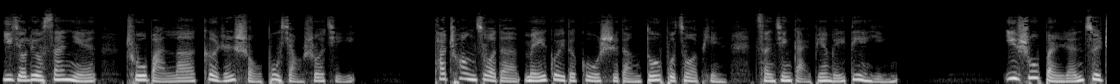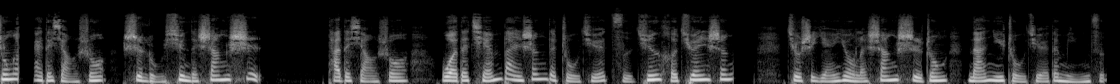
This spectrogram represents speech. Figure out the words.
一九六三年出版了个人首部小说集。他创作的《玫瑰的故事》等多部作品曾经改编为电影。一书本人最钟爱的小说是鲁迅的《伤逝》。他的小说《我的前半生》的主角子君和娟生。就是沿用了《商事》中男女主角的名字，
